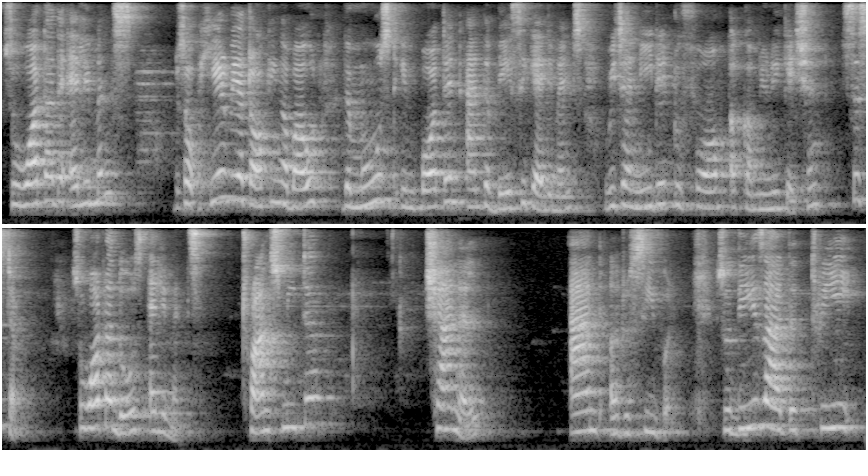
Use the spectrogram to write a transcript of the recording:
So what are the elements? So here we are talking about the most important and the basic elements which are needed to form a communication system. So what are those elements? Transmitter, channel, and a receiver. So these are the three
